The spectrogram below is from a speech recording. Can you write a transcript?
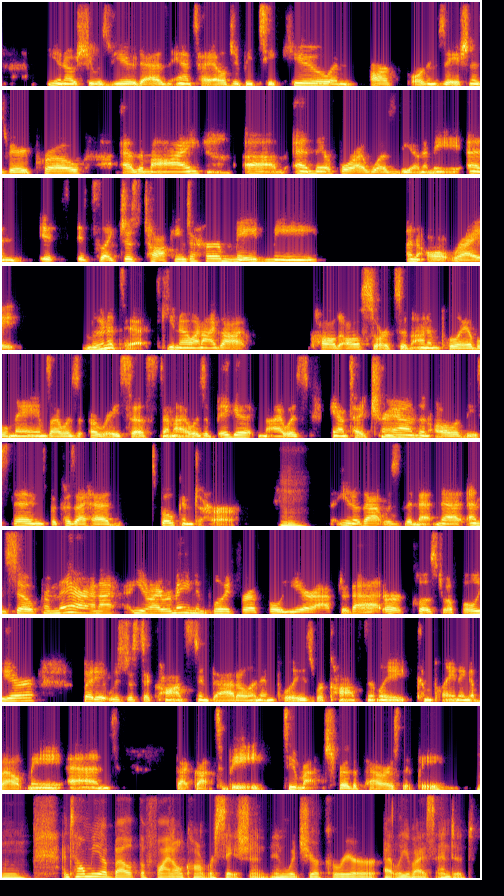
You know, she was viewed as anti LGBTQ, and our organization is very pro. as am I, um, and therefore I was the enemy. And it's it's like just talking to her made me an alt right lunatic, you know. And I got called all sorts of unemployable names. I was a racist, and I was a bigot, and I was anti-trans, and all of these things because I had spoken to her. Hmm you know that was the net net and so from there and i you know i remained employed for a full year after that or close to a full year but it was just a constant battle and employees were constantly complaining about me and that got to be too much for the powers that be mm. and tell me about the final conversation in which your career at levi's ended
